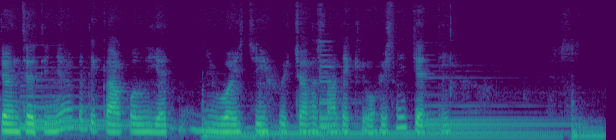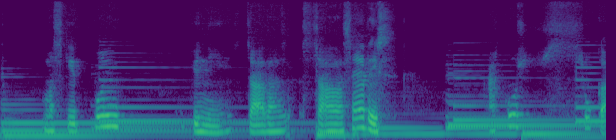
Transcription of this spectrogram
dan jadinya ketika aku lihat UIG Future Strategy Office ini jadi meskipun gini secara secara series. Aku suka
